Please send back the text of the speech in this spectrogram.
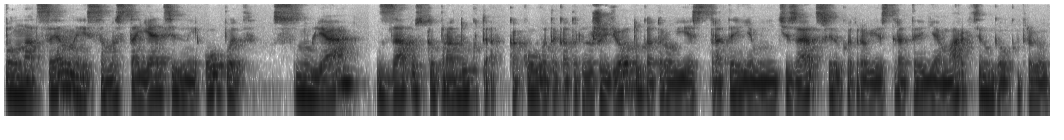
полноценный самостоятельный опыт с нуля запуска продукта какого-то, который живет, у которого есть стратегия монетизации, у которого есть стратегия маркетинга, у которого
